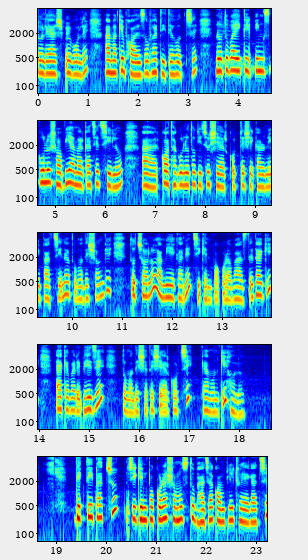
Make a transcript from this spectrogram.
চলে আসবে বলে আমাকে ভয়েস ওভার দিতে হচ্ছে। নতুবা এই ক্লিপিংসগুলো সবই আমার কাছে ছিল। আর কথাগুলো তো কিছু শেয়ার করতে সে কারণেই পাচ্ছি না তোমাদের সঙ্গে। তো চলো আমি এখানে চিকেন পকোড়া ভাজতে থাকি। একেবারে ভেজে তোমাদের সাথে শেয়ার করছি কেমন কি হলো। দেখতেই পাচ্ছ চিকেন পকোড়া সমস্ত ভাজা কমপ্লিট হয়ে গেছে।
